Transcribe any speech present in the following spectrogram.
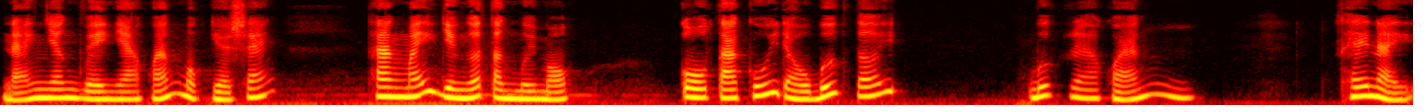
nạn nhân về nhà khoảng 1 giờ sáng. Thang máy dừng ở tầng 11. Cô ta cúi đầu bước tới. Bước ra khoảng... Thế này,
